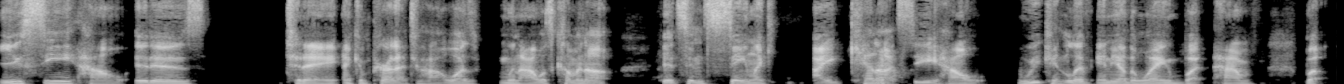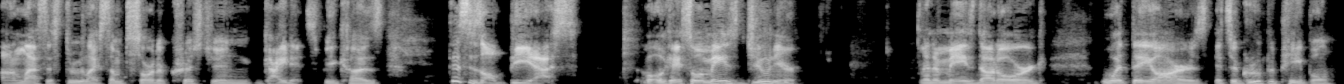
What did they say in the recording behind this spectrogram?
you see how it is today and compare that to how it was when I was coming up. It's insane. Like I cannot see how we can live any other way but have but unless it's through like some sort of Christian guidance, because this is all BS. Okay, so Amaze Junior and Amaze.org, what they are is it's a group of people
